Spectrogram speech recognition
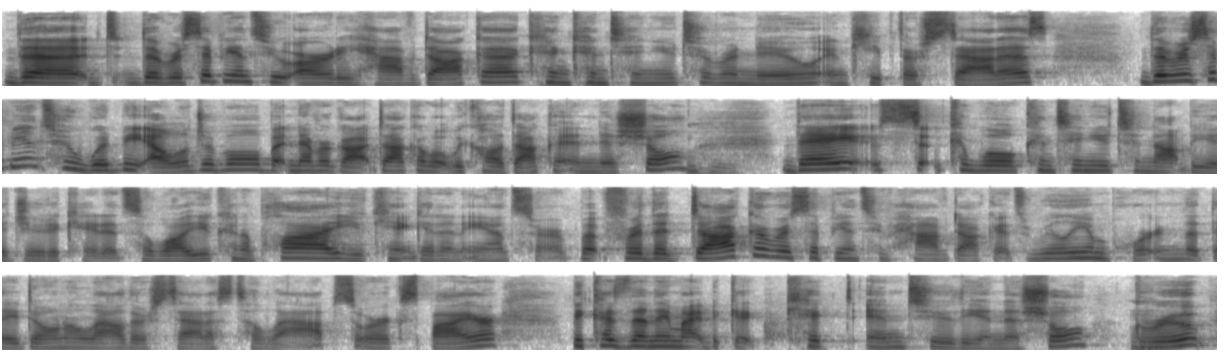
the the recipients who already have DACA can continue to renew and keep their status. The recipients who would be eligible but never got DACA, what we call DACA initial, mm-hmm. they will continue to not be adjudicated. So while you can apply, you can't get an answer. But for the DACA recipients who have DACA, it's really important that they don't allow their status to lapse or expire because then they might get kicked into the initial mm. group.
